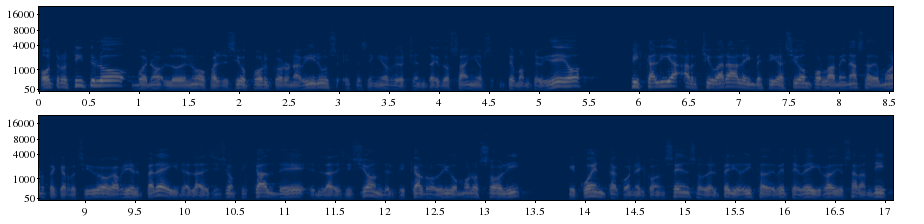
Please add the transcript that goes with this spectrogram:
Otro título, bueno, lo de nuevo fallecido por coronavirus, este señor de 82 años de Montevideo, Fiscalía archivará la investigación por la amenaza de muerte que recibió Gabriel Pereira. La decisión fiscal de la decisión del fiscal Rodrigo Morosoli, que cuenta con el consenso del periodista de BTV y Radio Sarandí,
